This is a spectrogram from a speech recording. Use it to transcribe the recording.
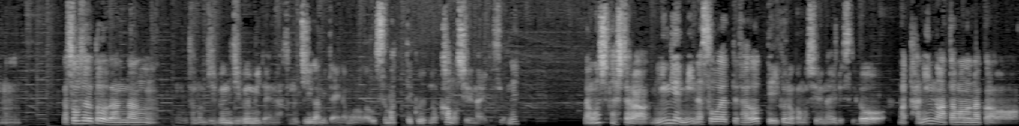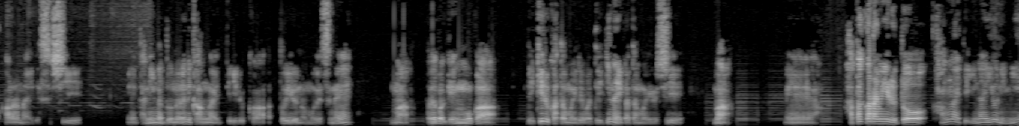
うん。そうすると、だんだん、その自分自分みたいな、その自我みたいなものが薄まっていくのかもしれないですよね。もしかしたら人間みんなそうやって辿っていくのかもしれないですけど、まあ他人の頭の中はわからないですし、え他人がどのように考えているかというのもですね、まあ、例えば言語化できる方もいればできない方もいるし、まあ、えー、旗から見ると考えていないように見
